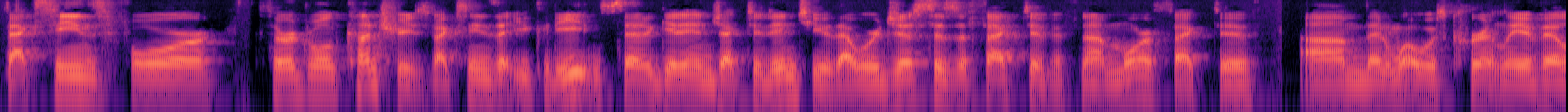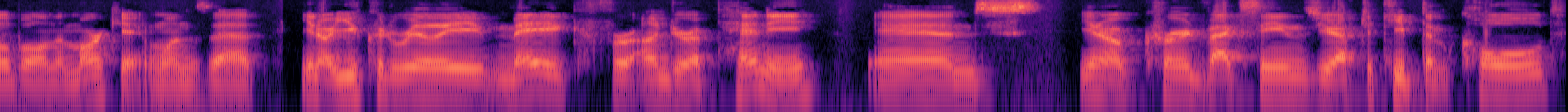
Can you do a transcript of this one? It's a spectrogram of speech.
vaccines for third world countries, vaccines that you could eat instead of getting injected into you that were just as effective, if not more effective, um, than what was currently available on the market, ones that you know you could really make for under a penny. And you know, current vaccines, you have to keep them cold.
